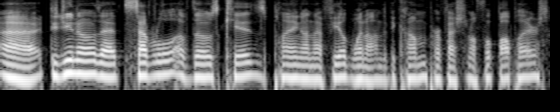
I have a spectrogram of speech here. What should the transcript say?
uh, did you know that several of those kids playing on that field went on to become professional football players?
